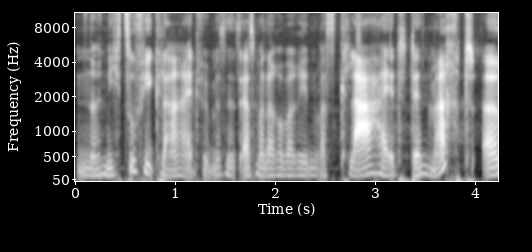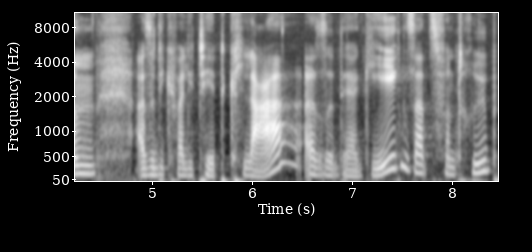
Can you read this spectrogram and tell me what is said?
noch nicht zu viel Klarheit. Wir müssen jetzt erstmal darüber reden, was Klarheit denn macht. Ähm, also die Qualität klar, also der Gegensatz von trüb,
